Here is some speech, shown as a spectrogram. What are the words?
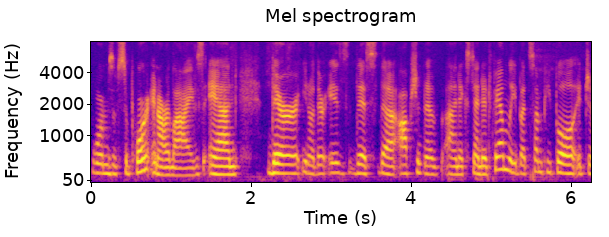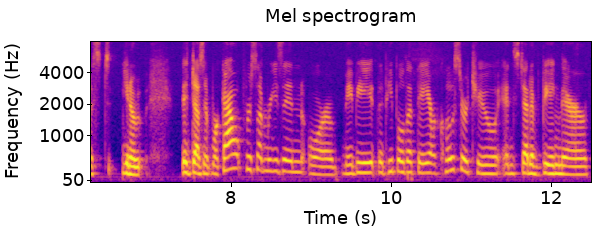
forms of support in our lives and there you know there is this the option of an extended family but some people it just you know it doesn't work out for some reason, or maybe the people that they are closer to, instead of being their,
